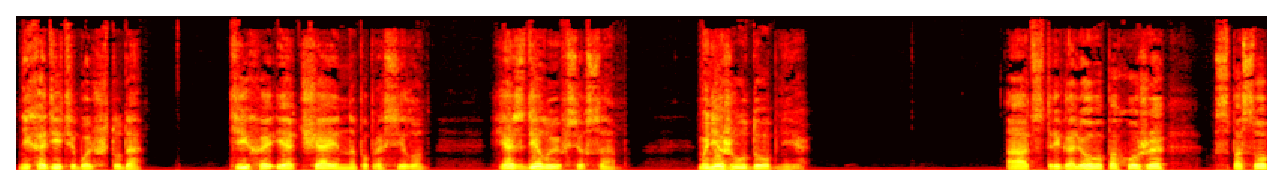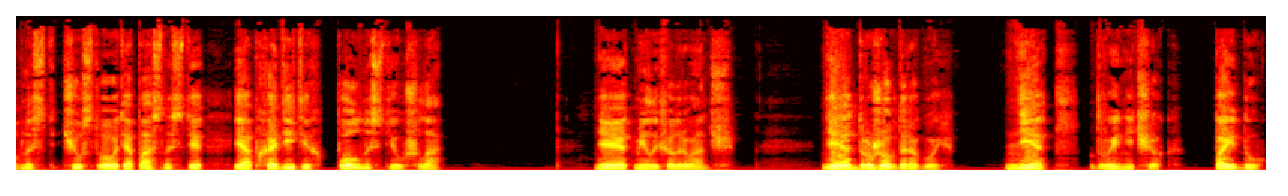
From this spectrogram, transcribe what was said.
не ходите больше туда. Тихо и отчаянно попросил он. Я сделаю все сам. Мне же удобнее. А от Стригалева, похоже, способность чувствовать опасности и обходить их полностью ушла. Нет, милый Федор Иванович. Нет, дружок дорогой. Нет, двойничок. Пойду.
